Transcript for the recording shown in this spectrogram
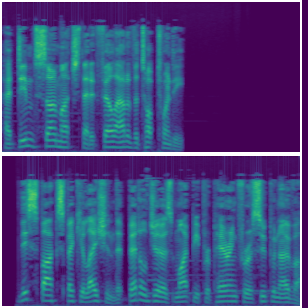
had dimmed so much that it fell out of the top 20. This sparked speculation that Betelgeuse might be preparing for a supernova.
